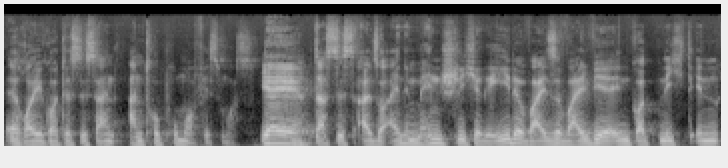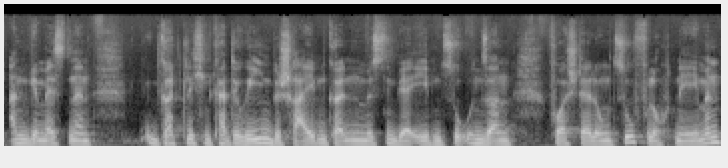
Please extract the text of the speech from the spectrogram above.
äh, Reue Gottes ist ein Anthropomorphismus. Ja, ja, ja. Das ist also eine menschliche Redeweise, weil wir in Gott nicht in angemessenen göttlichen Kategorien beschreiben können, müssen wir eben zu unseren Vorstellungen Zuflucht nehmen.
